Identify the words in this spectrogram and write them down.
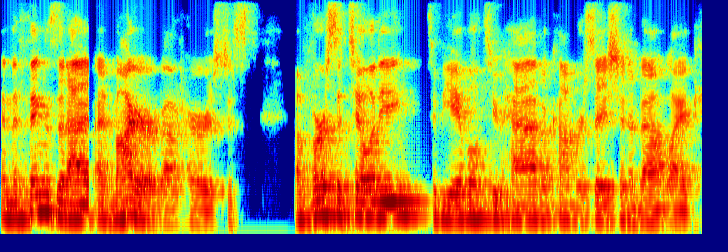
And the things that I admire about her is just a versatility to be able to have a conversation about like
